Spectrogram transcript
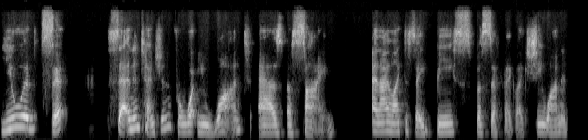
You would sit, set an intention for what you want as a sign. And I like to say, be specific. Like she wanted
